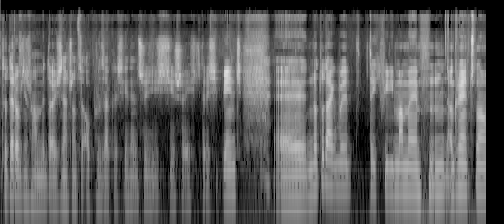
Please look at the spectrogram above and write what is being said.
Tutaj również mamy dość znaczący opór w zakresie 1,36-45. E, no tutaj jakby w tej chwili mamy mm, ograniczoną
